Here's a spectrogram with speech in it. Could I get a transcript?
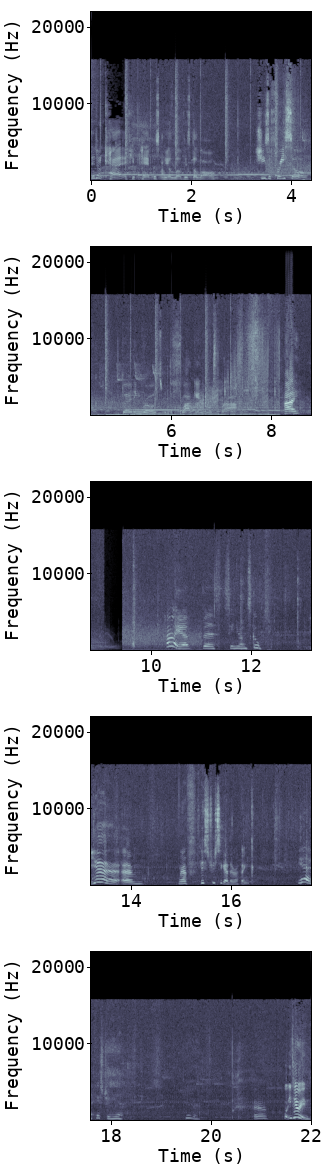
They don't care if your papers or your love is the law. She's a free soul, burning roads with the flag in her bra. Hi. Hi, I've uh, seen you around school. Yeah, um, we have history together, I think. Yeah, history, yeah. Yeah. Uh, what are you doing?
